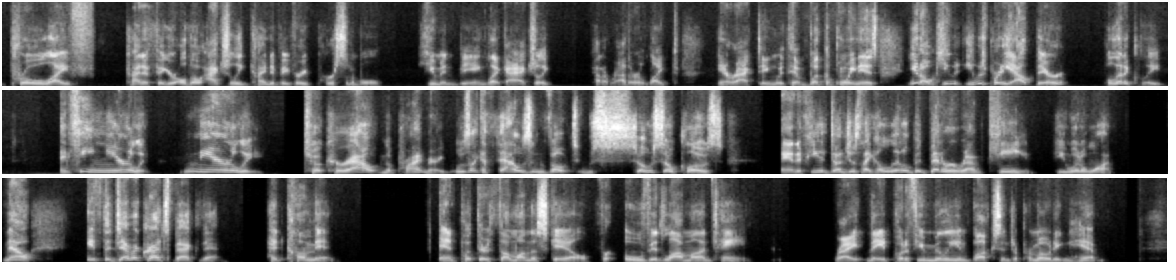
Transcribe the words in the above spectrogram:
pro life kind of figure, although actually kind of a very personable human being. Like I actually kind of rather liked interacting with him. But the point is, you know, he he was pretty out there politically, and he nearly, nearly took her out in the primary. It was like a thousand votes. It was so, so close. And if he had done just like a little bit better around Keene, he would have won. Now, if the Democrats back then had come in and put their thumb on the scale for Ovide Lamontagne, right? They had put a few million bucks into promoting him.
